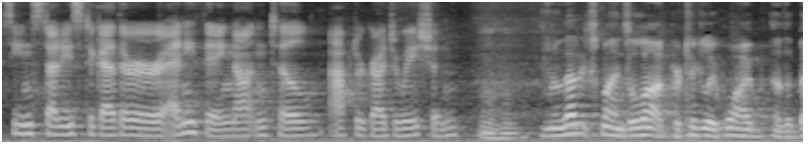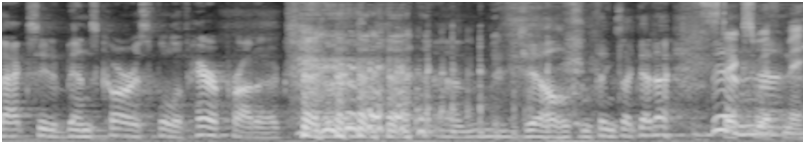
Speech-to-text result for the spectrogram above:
scene studies together, or anything, not until after graduation. Well, that explains a lot, particularly why the back seat of Ben's car is full of hair products, um, gels, and things like that. Uh, Sticks with uh, me.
